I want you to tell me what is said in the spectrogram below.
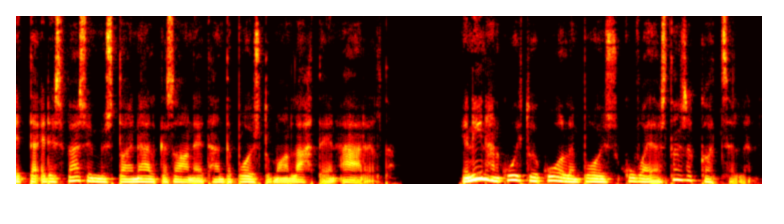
että edes väsymys tai nälkä saaneet häntä poistumaan lähteen ääreltä. Ja niin hän kuihtui kuollen pois kuvajastansa katsellen.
